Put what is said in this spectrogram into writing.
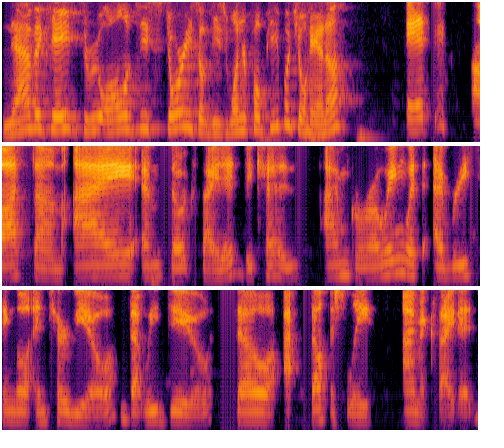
navigate through all of these stories of these wonderful people, Johanna. It's awesome. I am so excited because I'm growing with every single interview that we do. So, uh, selfishly, I'm excited.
